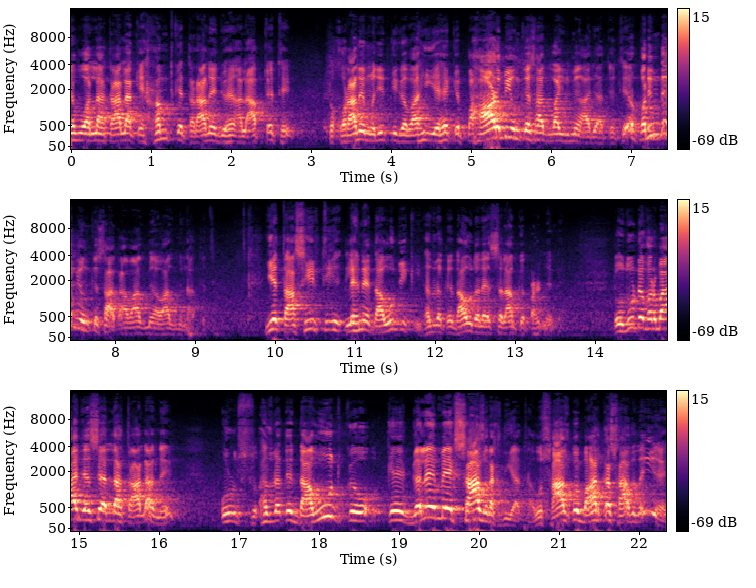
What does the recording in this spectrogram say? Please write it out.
جب وہ اللہ تعالیٰ کے حمد کے ترانے جو ہیں الاپتے تھے، تو قرآن مجید کی گواہی یہ ہے کہ پہاڑ بھی ان کے ساتھ وجد میں آ جاتے تھے اور پرندے بھی ان کے ساتھ آواز میں آواز ملاتے تھے۔ یہ تاثیر تھی لہن داؤدی جی کی، حضرت داؤد علیہ السلام کے پڑھنے میں۔ تو حضور نے فرمایا جیسے اللہ تعالیٰ نے حضرت داود کو، کے گلے میں ایک ساز رکھ دیا تھا۔ وہ ساز کوئی باہر کا ساز نہیں ہے،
